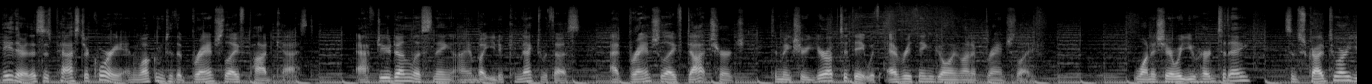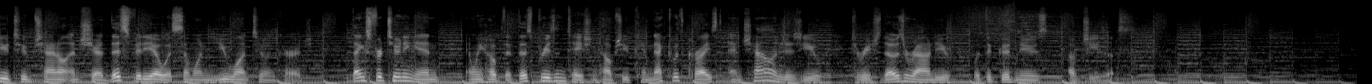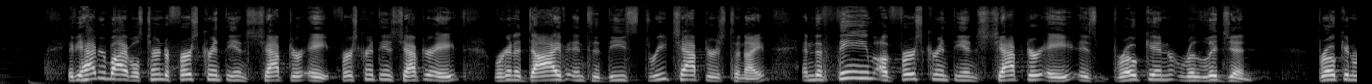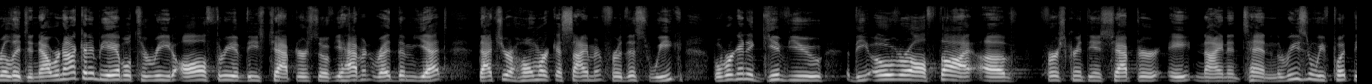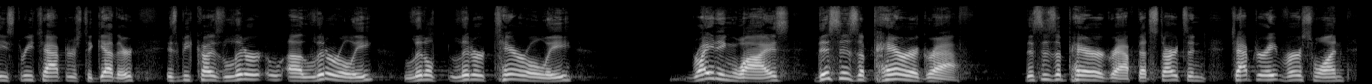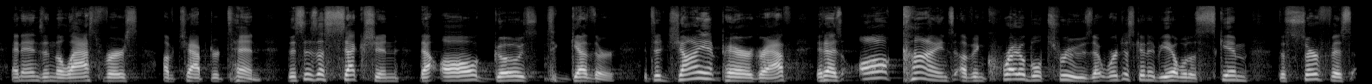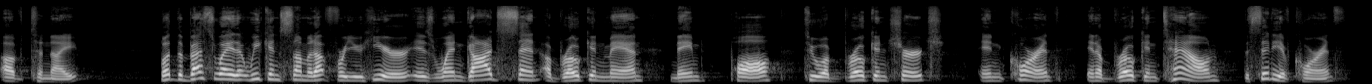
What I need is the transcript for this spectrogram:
Hey there, this is Pastor Corey, and welcome to the Branch Life Podcast. After you're done listening, I invite you to connect with us at branchlife.church to make sure you're up to date with everything going on at Branch Life. Want to share what you heard today? Subscribe to our YouTube channel and share this video with someone you want to encourage. Thanks for tuning in, and we hope that this presentation helps you connect with Christ and challenges you to reach those around you with the good news of Jesus. If you have your Bibles, turn to 1 Corinthians chapter 8. 1 Corinthians chapter 8. We're going to dive into these three chapters tonight. And the theme of 1 Corinthians chapter 8 is broken religion. Broken religion. Now, we're not going to be able to read all three of these chapters, so if you haven't read them yet, that's your homework assignment for this week. But we're going to give you the overall thought of 1 Corinthians chapter 8, 9, and 10. And the reason we've put these three chapters together is because liter, uh, literally, little, literally, writing wise, this is a paragraph. This is a paragraph that starts in chapter 8, verse 1, and ends in the last verse of chapter 10. This is a section that all goes together. It's a giant paragraph. It has all kinds of incredible truths that we're just going to be able to skim the surface of tonight. But the best way that we can sum it up for you here is when God sent a broken man named Paul to a broken church in Corinth, in a broken town, the city of Corinth,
